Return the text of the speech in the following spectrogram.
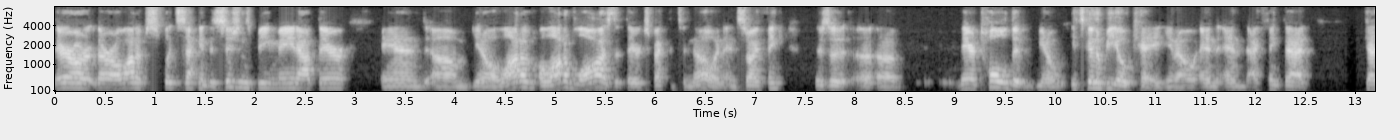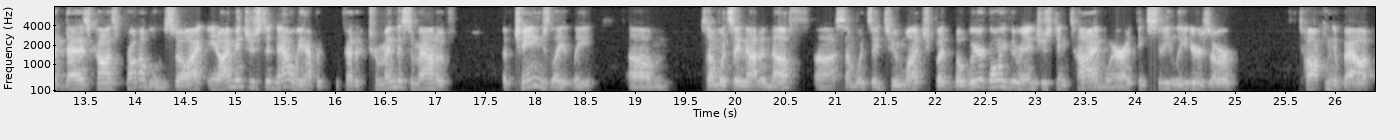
there are there are a lot of split second decisions being made out there, and um, you know, a lot of a lot of laws that they're expected to know. And and so I think there's a, a, a they are told that you know it's going to be okay. You know, and and I think that that that has caused problems. So I you know I'm interested now. We have a, we've had a tremendous amount of of change lately. Um, some would say not enough. Uh, some would say too much. But but we're going through an interesting time where I think city leaders are talking about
